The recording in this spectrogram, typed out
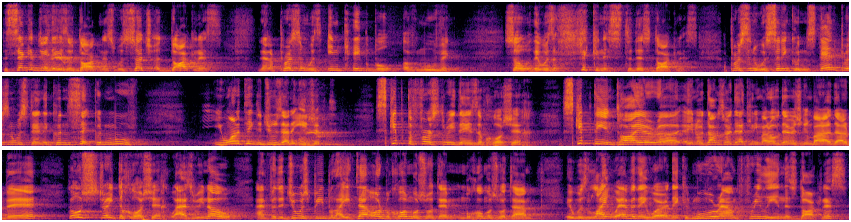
The second three days of darkness was such a darkness that a person was incapable of moving. So there was a thickness to this darkness. A person who was sitting couldn't stand, a person who was standing couldn't sit, couldn't move. You want to take the Jews out of Egypt, skip the first three days of Choshech, skip the entire, uh, you know, Go straight to Choshech, as we know, and for the Jewish people, it was light wherever they were. They could move around freely in this darkness,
